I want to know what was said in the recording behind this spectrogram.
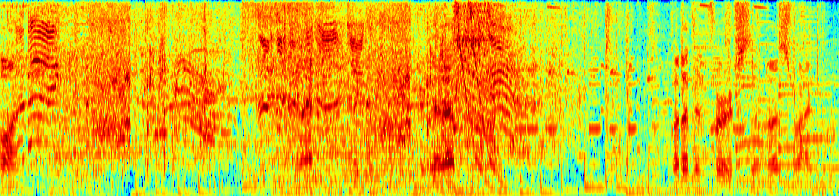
on. Figure that up. But I'm in first, so that's fine.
